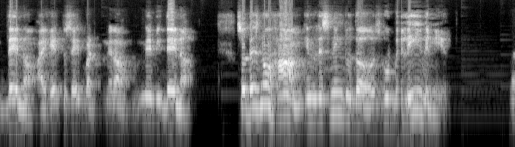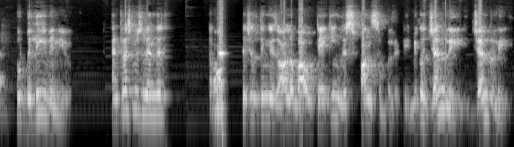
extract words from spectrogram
They know. I hate to say it, but you know, maybe they know. So there's no harm in listening to those who believe in you. Right. Who believe in you and trust me, Surinder, the potential thing is all about taking responsibility because generally, generally,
